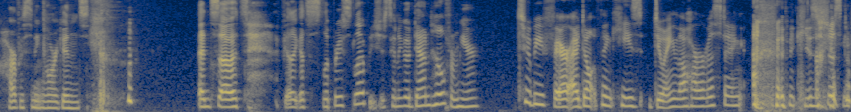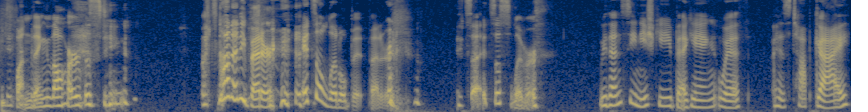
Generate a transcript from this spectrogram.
harvesting organs. and so it's I feel like it's a slippery slope. He's just gonna go downhill from here. To be fair, I don't think he's doing the harvesting. I think he's just funding the harvesting. That's not any better. it's a little bit better. It's a it's a sliver. We then see Nishiki begging with his top guy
